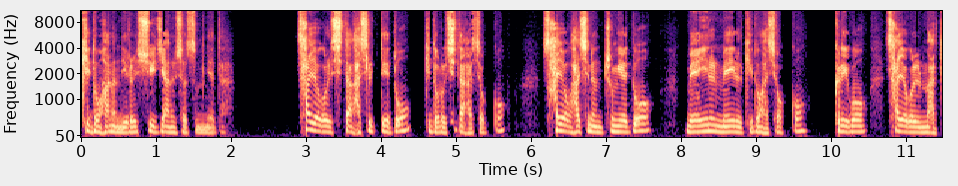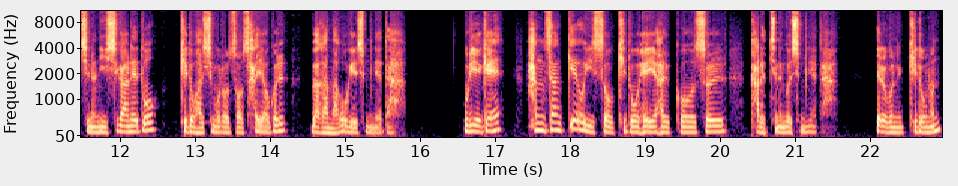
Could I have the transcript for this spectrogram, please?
기도하는 일을 쉬지 않으셨습니다. 사역을 시작하실 때도 기도로 시작하셨고 사역하시는 중에도 매일매일 기도하셨고 그리고 사역을 마치는 이 시간에도 기도하심으로써 사역을 마감하고 계십니다. 우리에게 항상 깨어 있어 기도해야 할 것을 가르치는 것입니다. 여러분, 기도는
